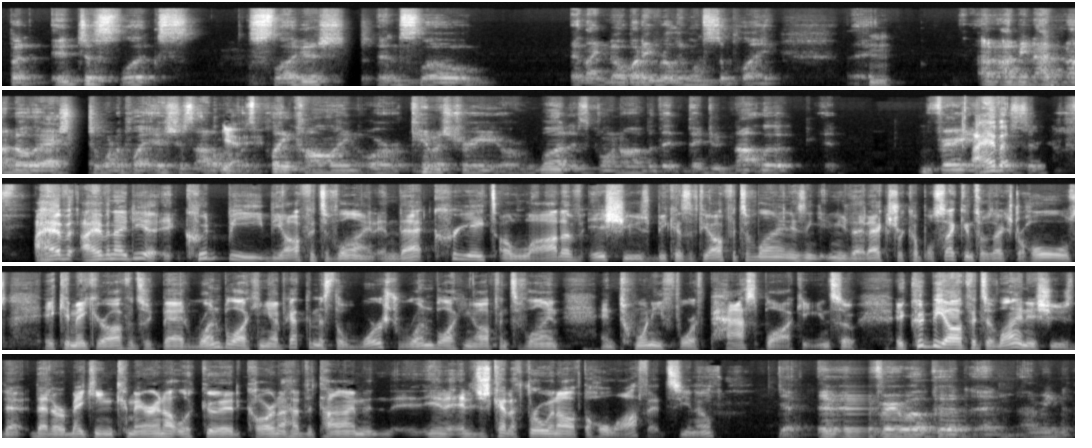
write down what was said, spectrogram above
but it just looks sluggish and slow, and like nobody really wants to play. Hmm. I, I, mean, I, I, know they actually want to play. It's just I don't yeah. know if it's play calling or chemistry or what is going on, but they, they do not look very I have a, I have I have an idea. It could be the offensive line, and that creates a lot of issues because if the offensive line isn't getting you that extra couple seconds, those extra holes, it can make your offense look bad. Run blocking, I've got them as the worst run blocking offensive line and 24th pass blocking, and so it could be offensive line issues that that are making Kamara not look good, Carr not have the time, and, and just kind of throwing off the whole offense. You know. Yeah, it, it very well could, and I mean,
